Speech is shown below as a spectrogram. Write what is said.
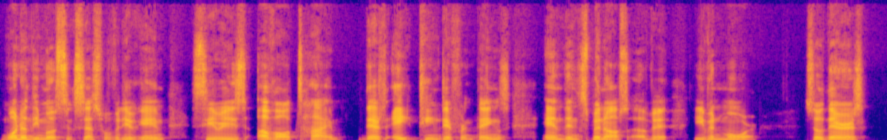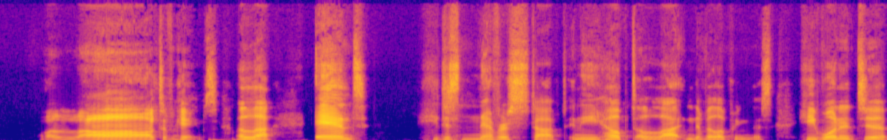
one of the most successful video game series of all time. There's 18 different things, and then spin-offs of it even more. So there's a lot of games, a lot. And he just never stopped and he helped a lot in developing this. He wanted to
